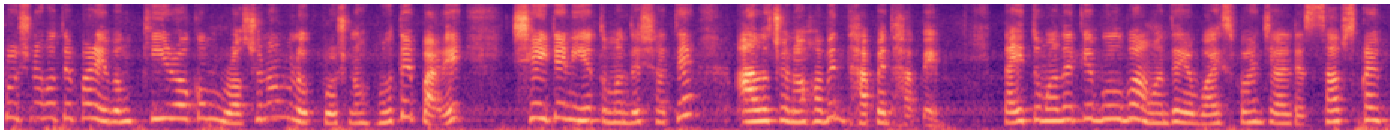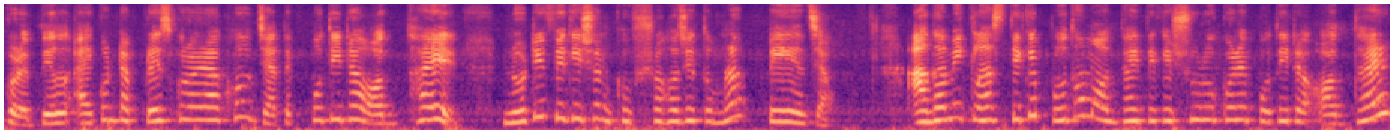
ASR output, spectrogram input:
প্রশ্ন হতে পারে এবং কি রকম রচনামূলক প্রশ্ন হতে পারে, সেইটা নিয়ে তোমাদের সাথে আলোচনা হবে ধাপে ধাপে। তাই তোমাদেরকে বলব আমাদের ভয়েস পয়েন্ট চ্যানেলটা সাবস্ক্রাইব করে বেল আইকনটা প্রেস করে রাখো, যাতে প্রতিটা অধ্যায়ের নোটিফিকেশন খুব সহজে তোমরা পেয়ে যাও। আগামী ক্লাস থেকে প্রথম অধ্যায় থেকে শুরু করে প্রতিটা অধ্যায়ের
